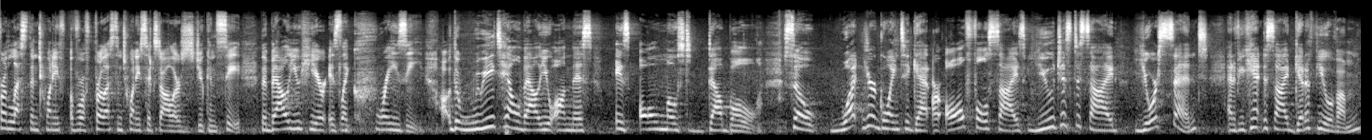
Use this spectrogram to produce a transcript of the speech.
for less than 20 for less than $26 as you can see. The value here is like crazy. Uh, the retail value on this is almost double. So what you're going to get are all full size. You just decide your scent, and if you can't decide, get a few of them.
